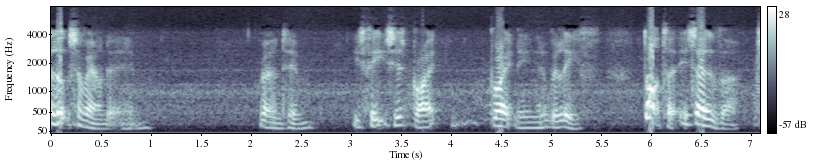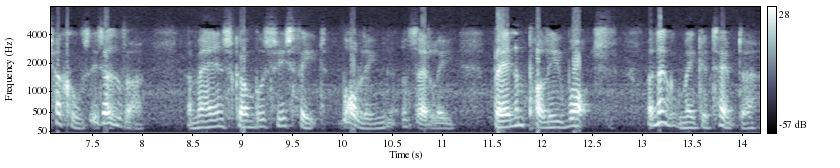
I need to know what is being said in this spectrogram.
and looks around at him. Around him, his features bright, brightening in relief. Doctor, it's over. Chuckles, it's over. A man scrambles to his feet, wobbling unsteadily. Ben and Polly watch, but no make attempt to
